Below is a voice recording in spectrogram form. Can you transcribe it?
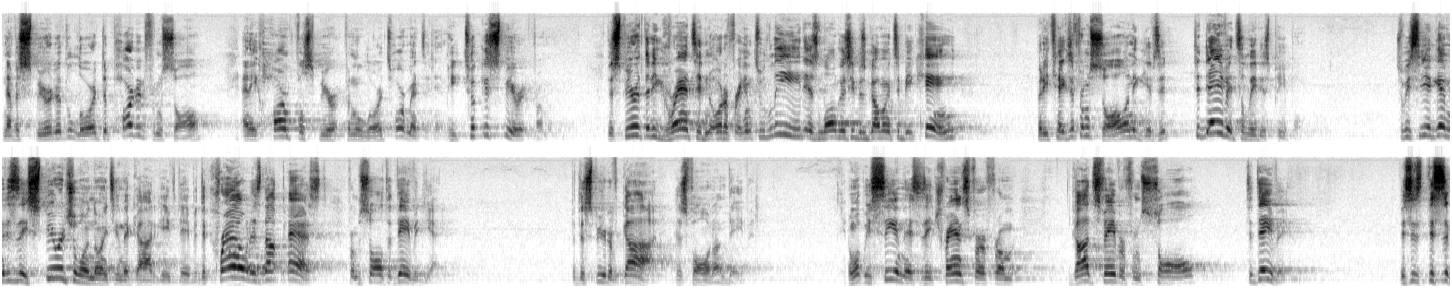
Now, the spirit of the Lord departed from Saul, and a harmful spirit from the Lord tormented him. He took his spirit from him, the spirit that he granted in order for him to lead as long as he was going to be king. But he takes it from Saul and he gives it to David to lead his people. So we see again that this is a spiritual anointing that God gave David. The crown is not passed from Saul to David yet, but the Spirit of God has fallen on David. And what we see in this is a transfer from God's favor from Saul to David. This is, this is a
